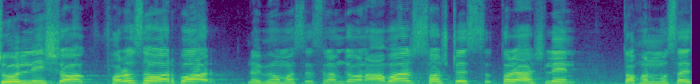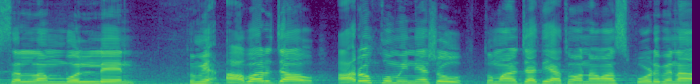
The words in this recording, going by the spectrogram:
চল্লিশ অক ফরজ হওয়ার পর নবী মোহাম্মদ সাল্লাম যখন আবার ষষ্ঠ স্তরে আসলেন, তখন মুসা সাল্লাম বললেন, তুমি আবার যাও আরও কমিয়ে নিয়ে আসো, তোমার জাতি এত নামাজ পড়বে না,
